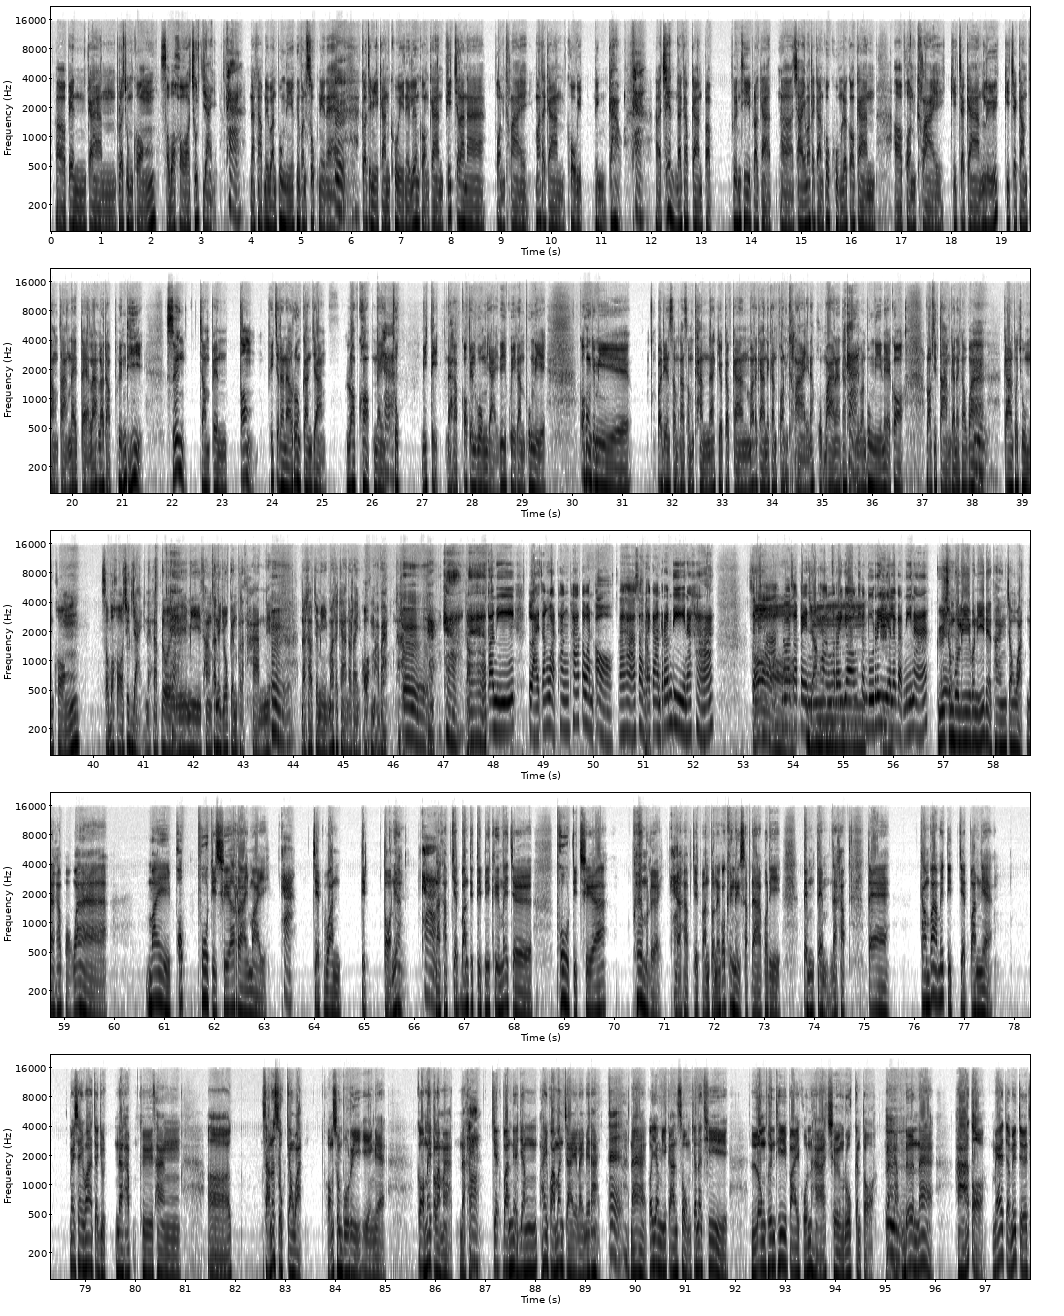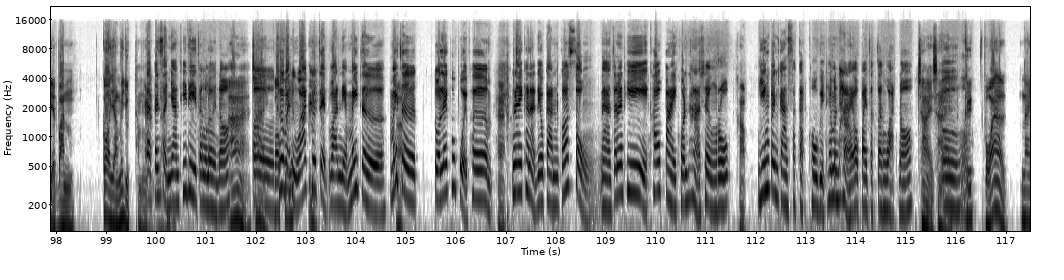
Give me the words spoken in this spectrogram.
เอ่อเป็นการประชุมของสบคชุดใหญ่ค่ะนะครับในวันพรุ่งนี้คือวันศุกร์เนี่ยนะฮะอืมก็จะมีการคุยในเรื่องของการพิจารณาผ่อนคลายมาตรการโควิด -19 ค่ะอ่าเช่นนะครับการปรับพื้นที่ประกาศอ่าใช้มาตรการควบคุม แล้วก็การอ่าผ่อนคลายกิจการหรือกิจกรรมต่างๆ ในแต่ละระดับพื้นที่ ซึ่งจำเป็นต้อง พิจารณาร่วมกันอย่างรอบคอบในค่ะทุกมิตินะครับ ก็เป็นวงใหญ่ที่จะคุยกันพรุ่งนี้ ก็คงจะมีประเด็นสำคัญสำคัญนะเกี่ยวกับการมาตรการในการผ่อนคลายนะผมว่านะถ้าค่ะในวันพรุ่งนี้เนี่ยก็รอติดตามกันนะครับว่าอืมการประชุมของสบคชุดใหญ่นะครับ โดยค่ะมีทางท่านนายกเป็นประธานเนี่ยอืมนะครับ จะมีมาตรการอะไรออกมาบ้างนะครับอืมครับค่ะครับอ่าตอนนี้หลายจังหวัดทางภาคตะวันออกนะคะ สถานการณ์เริ่มดีนะคะ ใช่ไหมคะก็ไม่ว่าจะเป็นยัง ทางระยองชลบุรีอะไรแบบนี้นะคือเชลบุรีวันนี้เนี่ยทางจังหวัดนะครับบอกว่าไม่พบผู้ติดเชื้อรายใหม่ ค่ะ 7 วันติดต่อเนื่องค่ะ นะครับเจ็ดวันติดๆนี่คือไม่เจอผู้ติดเชื้อเพิ่มเลยค่ะ นะครับเจ็ดวันต่อเนื่องก็คือหนึ่งสัปดาห์พอดีเต็มๆนะครับ แต่คำว่าไม่ติดเจ็ดวันเนี่ยไม่ใช่ว่าจะหยุดนะครับ คือทางเอ่อ สาธารณสุขจังหวัดของชลบุรีเองเนี่ยก็ไม่ประมาทนะครับค่ะเจ็ดวันเนี่ยยังให้ความมั่นใจอะไรไม่ได้เออนะก็ยังมีการส่งเจ้าหน้าที่ลงพื้นที่ไปค้นหาเชิงรุกกันต่อนะครับอืมเดินหน้าหาต่อ แม้จะไม่เจอเจ็ดวันก็ยังไม่หยุดทำงาน แต่เป็นสัญญาณที่ดีจังเลยเนาะอ่าเอใช่อก็คือหมายถึงว่าคือเจ็ดวันเนี่ยไม่เจอไม่เจอตัวเลขผู้ป่วยเพิ่มฮะในขณะเดียวกันก็ส่งนะเจ้าหน้าที่เข้าไปค้นหาเชิงรุกครับ ยิ่งเป็นการสกัดโควิด ให้มันหายออกไปจากจังหวัดเนาะ ใช่ใช่เออ คือผมว่าใน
